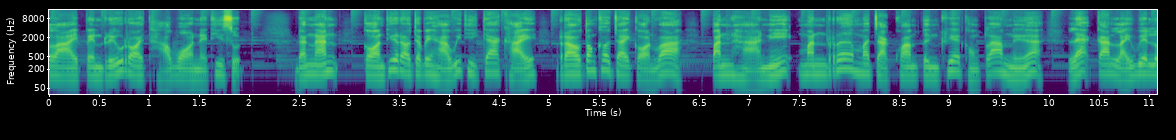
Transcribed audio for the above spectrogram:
กลายเป็นริ้วรอยถาวรในที่สุด ดังนั้นก่อนที่เราจะไปหาวิธีแก้ไข เราต้องเข้าใจก่อนว่า ปัญหานี้มันเริ่มมาจากความตึงเครียดของกล้ามเนื้อ และการไหลเวียนโล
